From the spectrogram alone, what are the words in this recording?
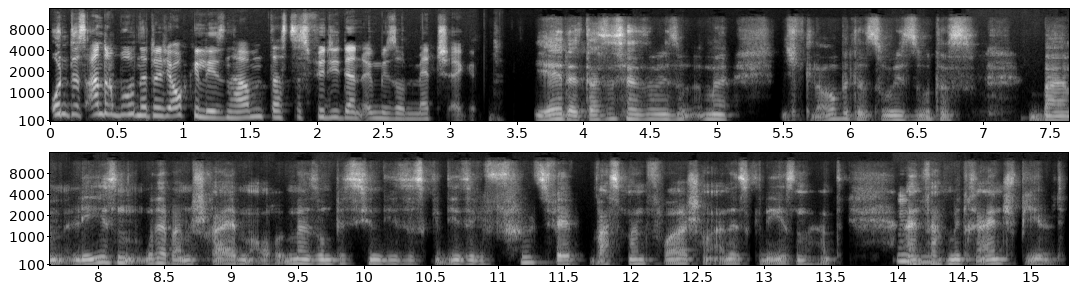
Und das andere Buch natürlich auch gelesen haben, dass das für die dann irgendwie so ein Match ergibt. Ja, yeah, das ist ja sowieso immer, ich glaube, dass sowieso das beim Lesen oder beim Schreiben auch immer so ein bisschen dieses, diese Gefühlswelt, was man vorher schon alles gelesen hat, mhm. einfach mit reinspielt.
